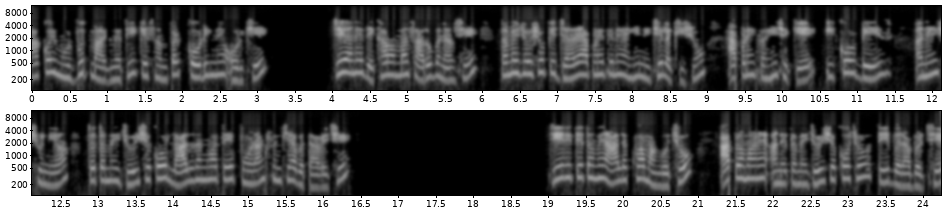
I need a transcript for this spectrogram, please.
આ કોઈ મૂળભૂત માર્ગ નથી કે સંપર્ક કોડિંગને ઓળખે, જે આને દેખાવામાં સારું બનાવશે. તમે જોશો કે જ્યારે આપણે તેને અહીં નીચે લખીશું, આપણે કહી શકીએ ઇકો ડેઝ અને શૂન્ય તો તમે જોઈ શકો, લાલ રંગમાં તે પૂર્ણાંક સંખ્યા બતાવે છે. જે રીતે તમે આ લખવા માંગો છો આ પ્રમાણે અને તમે જોઈ શકો છો તે બરાબર છે.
